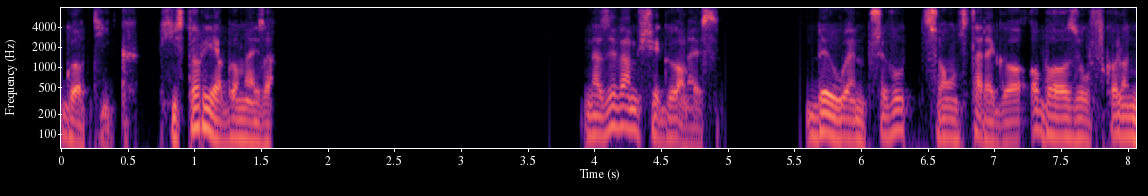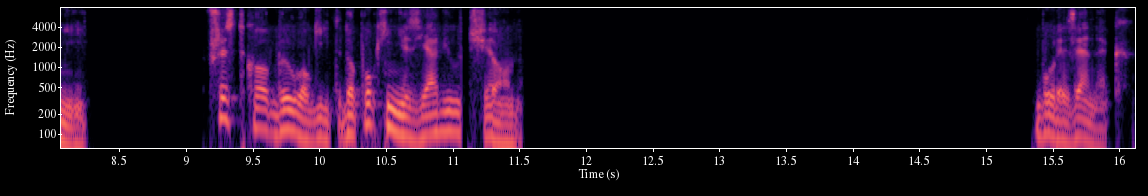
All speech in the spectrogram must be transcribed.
Gothic, historia Gomeza. Nazywam się Gomez. Byłem przywódcą starego obozu w kolonii. Wszystko było git dopóki nie zjawił się on. Buryzenek.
